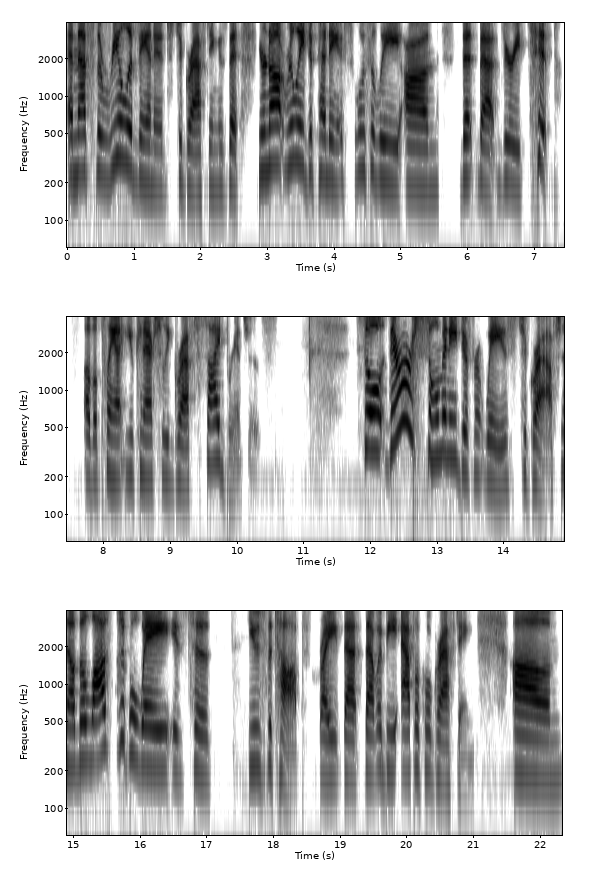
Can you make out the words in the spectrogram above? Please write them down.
And that's the real advantage to grafting is that you're not really depending exclusively on that that very tip of a plant. You can actually graft side branches. So there are so many different ways to graft. Now the logical way is to use the top right? That that would be apical grafting. Um,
